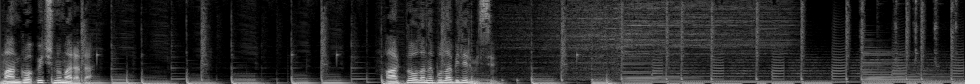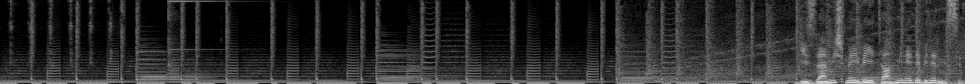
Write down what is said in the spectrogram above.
Mango 3 numarada. Farklı olanı bulabilir misin? Gizlenmiş meyveyi tahmin edebilir misin?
